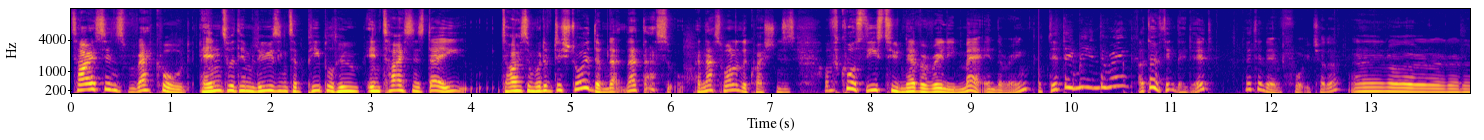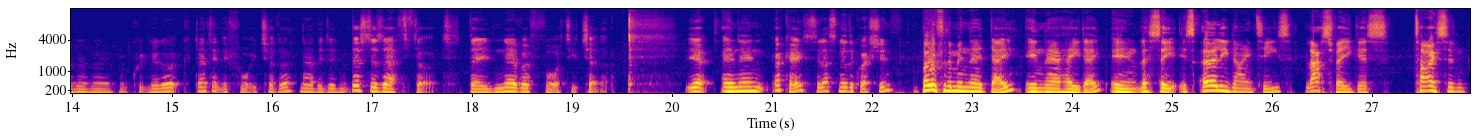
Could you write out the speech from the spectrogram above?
Tyson's record ends with him losing to people who, in Tyson's day, Tyson would have destroyed them. That, that that's and that's one of the questions. Of course, these two never really met in the ring. Did they meet in the ring? I don't think they did. Think they ever fought each other. Uh, quickly look. Don't think they fought each other. No, they didn't. Just as I thought. They never fought each other. Yeah, and then okay, so that's another question. Both of them in their day, in their heyday, in let's say it's early '90s, Las Vegas. Tyson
